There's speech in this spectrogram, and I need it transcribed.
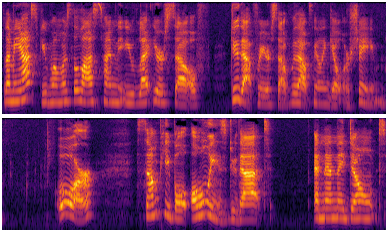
Let me ask you when was the last time that you let yourself do that for yourself without feeling guilt or shame? Or some people always do that and then they don't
